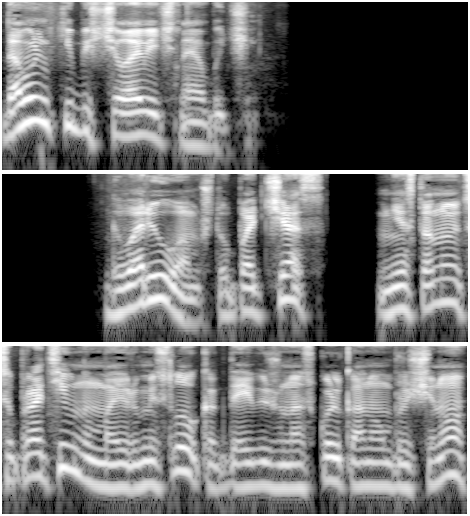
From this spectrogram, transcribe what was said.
довольно-таки бесчеловечный обычай. Говорю вам, что подчас Мне становится противным мое ремесло, когда я вижу, насколько оно обращено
